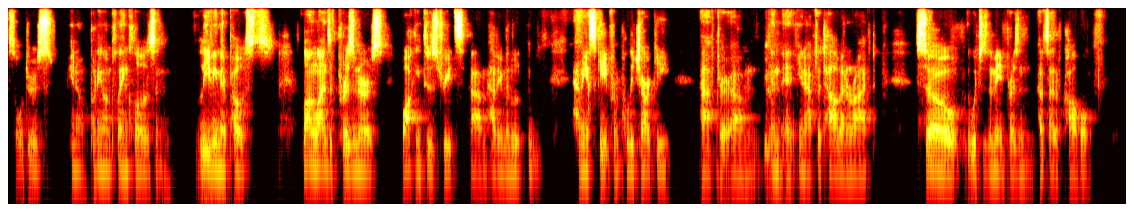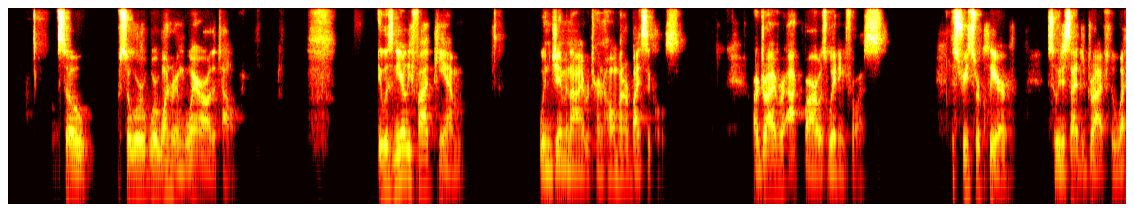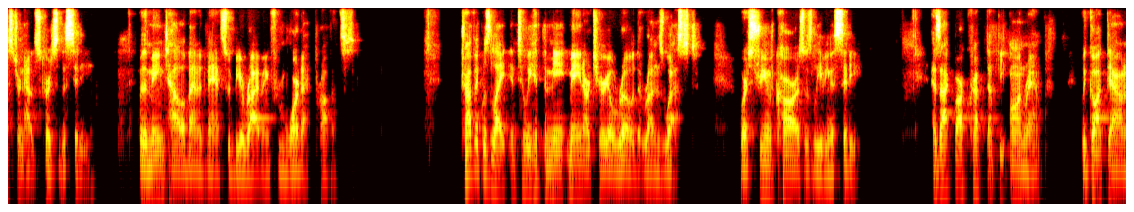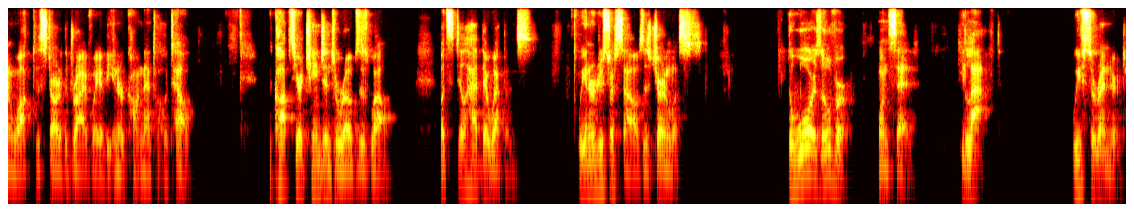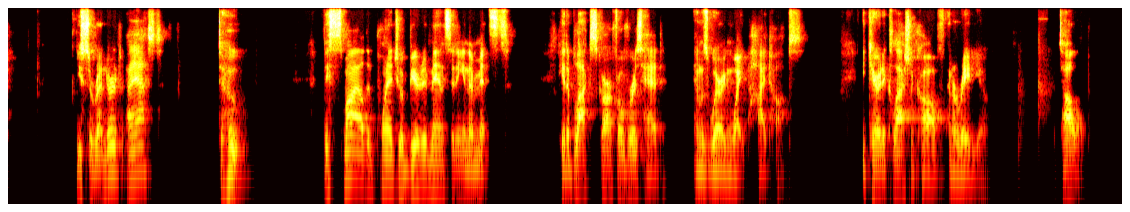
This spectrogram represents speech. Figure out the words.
soldiers, you know, putting on plain clothes and leaving their posts, long lines of prisoners walking through the streets, um, having been having escaped from Policharki after um, and, and, you know after the Taliban arrived. So, which is the main prison outside of Kabul. So, so we're we're wondering where are the Taliban? It was nearly 5 p.m. when Jim and I returned home on our bicycles. Our driver Akbar was waiting for us. The streets were clear, so we decided to drive to the western outskirts of the city, where the main Taliban advance would be arriving from Wardak province. Traffic was light until we hit the main, arterial road that runs west, where a stream of cars was leaving the city. As Akbar crept up the on-ramp, we got down and walked to the start of the driveway of the Intercontinental Hotel. The cops here changed into robes as well, but still had their weapons. We introduced ourselves as journalists. The war is over, one said. He laughed. We've surrendered. You surrendered? I asked. To who? They smiled and pointed to a bearded man sitting in their midst. He had a black scarf over his head and was wearing white high tops. He carried a Kalashnikov and a radio. Talib,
